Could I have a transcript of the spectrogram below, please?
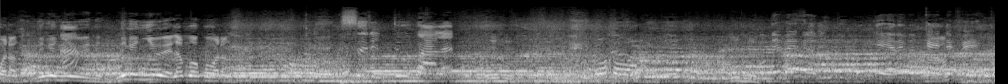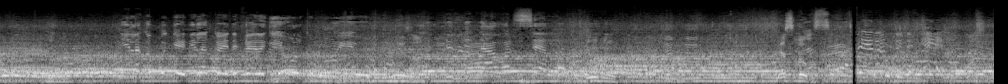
ko waral ni ngeen ñëwee nii ni ngeen ñëwee la moo ko waral. Serigne Touba defee que ni bëggee rek dañ koy defee nii la ko bëggee nii la koy defee rek yiwal ko pour yiw. julli daa war sell. Mhm. merci beaucoup.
